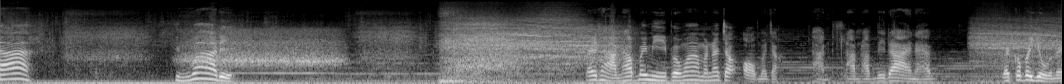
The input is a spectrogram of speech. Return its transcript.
ญา ถึงว่าดิในฐานทัพไม่มีแปลว่ามันน่าจะออกมาจากฐานฐานทัพนี้ได้นะครับ แล้วก็ไปอยู่ใน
